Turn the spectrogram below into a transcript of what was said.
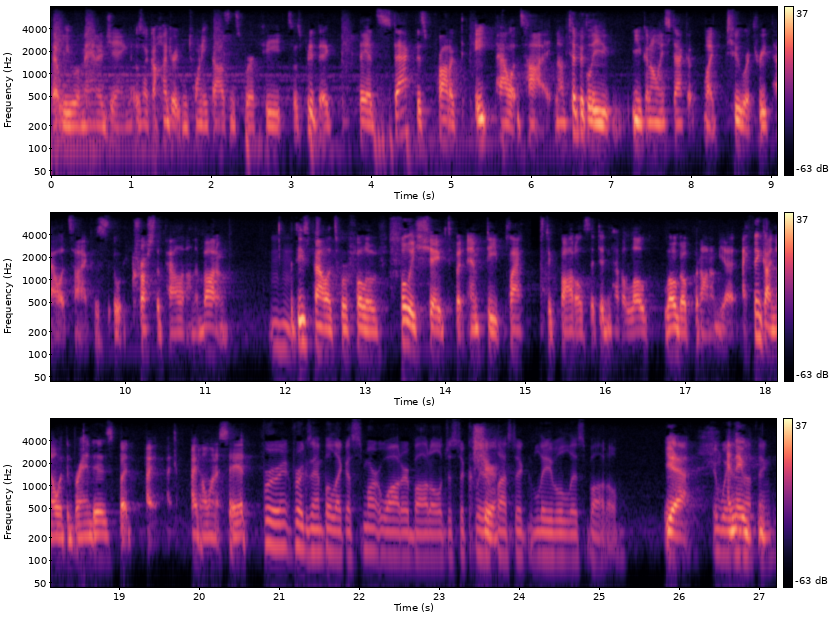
that we were managing. It was like 120,000 square feet, so it's pretty big. They had stacked this product eight pallets high. Now, typically, you can only stack it like two or three pallets high because it would crush the pallet on the bottom. Mm-hmm. But these pallets were full of fully shaped but empty plastic bottles that didn't have a lo- logo put on them yet. I think I know what the brand is, but I, I, I don't want to say it. For for example, like a smart water bottle, just a clear Sure. plastic label-less bottle. Yeah. It weighs and they, nothing.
